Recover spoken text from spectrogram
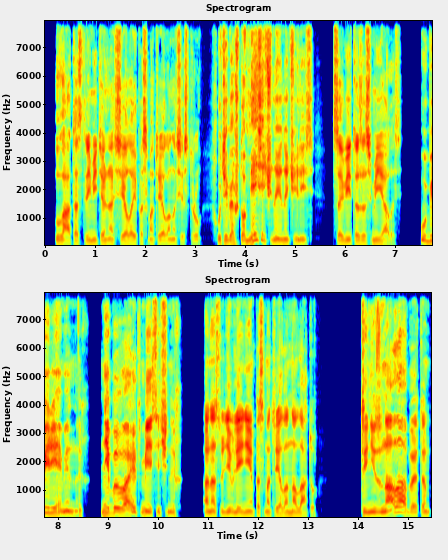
— Лата стремительно села и посмотрела на сестру. «У тебя что, месячные начались?» Савита засмеялась. «У беременных не бывает месячных». Она с удивлением посмотрела на Лату. «Ты не знала об этом?»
